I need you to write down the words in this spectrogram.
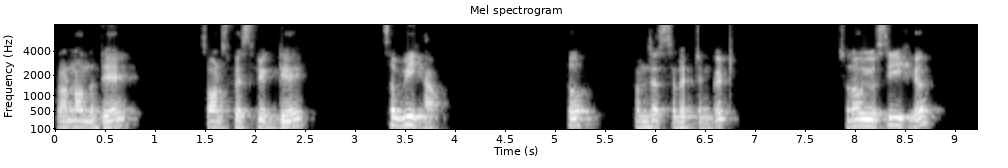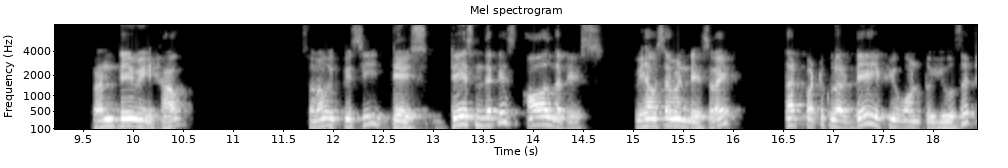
run on the day, so on specific day. So we have. So I'm just selecting it. So now you see here, run day we have. So now if we see days, days in the case, all the days. We have seven days, right? That particular day, if you want to use it,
